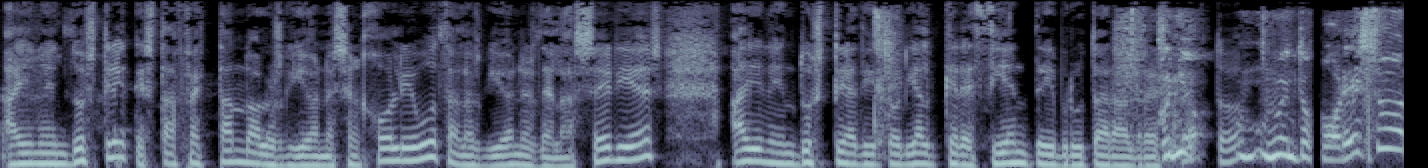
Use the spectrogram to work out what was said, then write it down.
Hay una industria que está afectando a los guiones en Hollywood, a los guiones de las series. Hay una industria editorial creciente y brutal al respecto. un momento, por eso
